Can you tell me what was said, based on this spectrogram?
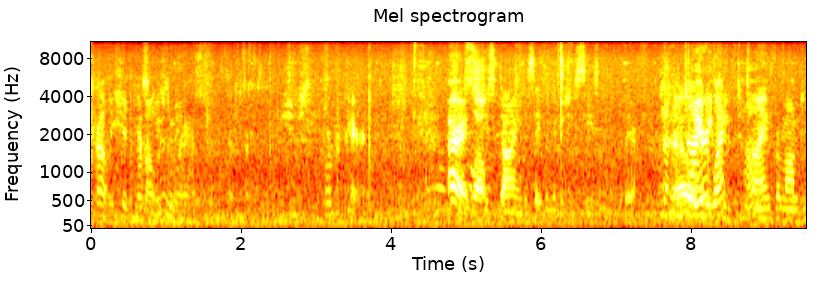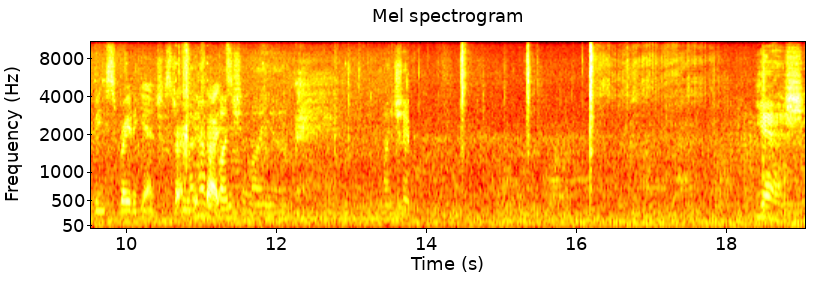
Probably shouldn't have all this Excuse me. grass. but that's all right. We're prepared. All right. Well, She's dying to say something because she sees them over there. I'm No. dying Very to what? cute tongue. Time for mom to be sprayed again. She's starting to I get have a bites. bunch in my, uh, my chair. Yeah, shame.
